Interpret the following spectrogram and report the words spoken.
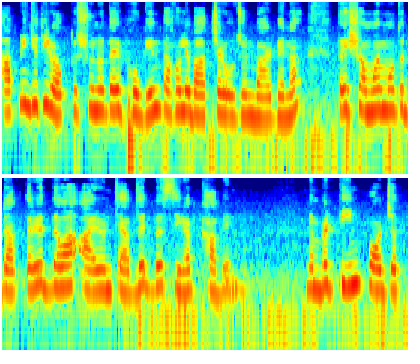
আপনি যদি রক্তশূন্যতায় ভোগেন, তাহলে বাচ্চার ওজন বাড়বে না। তাই সময় মতো ডাক্তারের দেওয়া আয়রন ট্যাবলেট বা সিরাপ খাবেন। নাম্বার তিন, পর্যাপ্ত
